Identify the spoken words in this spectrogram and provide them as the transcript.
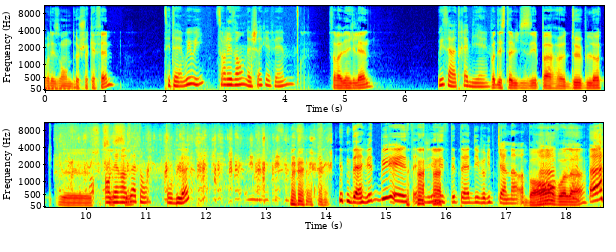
sur les ondes de Choc FM. C'était, oui, oui, sur les ondes de Choc FM. Ça va bien, Guylaine? Oui, ça va très bien. Pas déstabilisé par euh, deux blocs euh, On est rendu à ton, au bloc? David Buste! J'ai- C'était un débris de canard. Bon, Ah. voilà. Ah.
